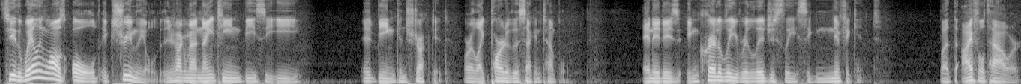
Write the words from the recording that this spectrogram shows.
See, the Wailing Wall is old, extremely old. You're talking about 19 BCE, it being constructed, or like part of the Second Temple, and it is incredibly religiously significant. But the Eiffel Tower,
